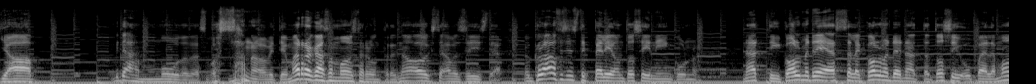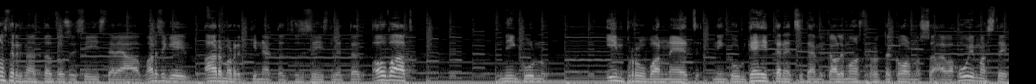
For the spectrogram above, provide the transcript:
Ja mitähän muuta tässä voisi sanoa, vittu. Mä rakastan Monster Hunterit, ne on oikeesti aivan siistiä. No graafisesti peli on tosi niin kuin nätti 3DSlle, 3D näyttää tosi upealle, Monsterit näyttää tosi siistille ja varsinkin Armoritkin näyttää tosi siistille, että ovat niin kuin improvanneet, niin kuin kehittäneet sitä, mikä oli Monster Hunter 3 aivan huimasti.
